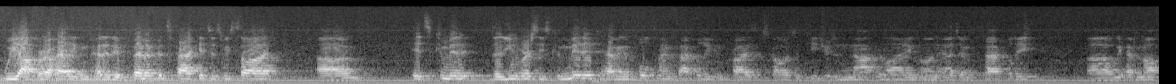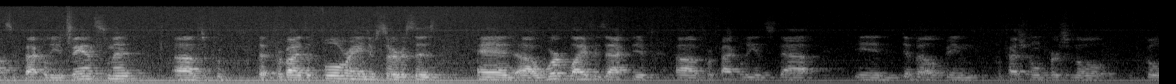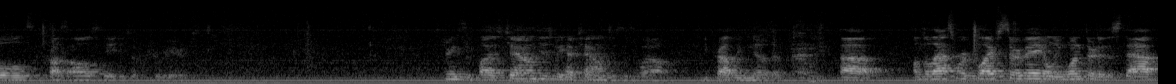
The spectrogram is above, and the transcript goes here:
we offer a highly competitive benefits package as we saw it. Um, it's committed, the university is committed to having a full-time faculty comprised of scholars and teachers and not relying on adjunct faculty. Uh, we have an Office of Faculty Advancement um, pro that provides a full range of services and uh, work life is active uh, for faculty and staff in developing professional and personal goals across all stages of careers. Strengths applies challenges. We have challenges as well. You probably know them. Uh, on the last work-life survey, only one-third of the staff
